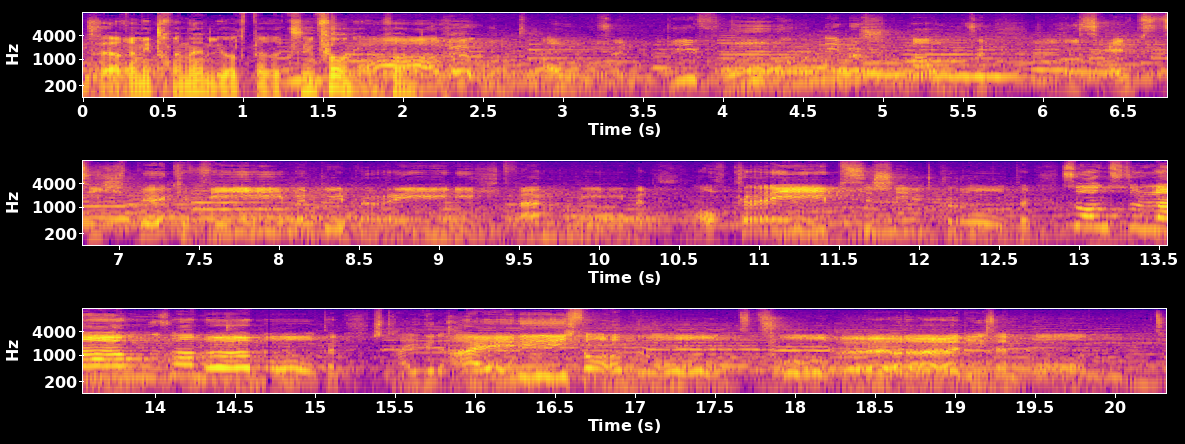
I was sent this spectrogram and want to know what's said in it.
זה הרי מתחנן להיות פרק סימפוני, נכון? Tausend, die vornehme Schmausen, die selbst sich bequemen, die Predigt vernehmen, auch Krebse, Schildkröten, sonst langsame Boten, steigen eilig vom Grund zu hören diesen Bund.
